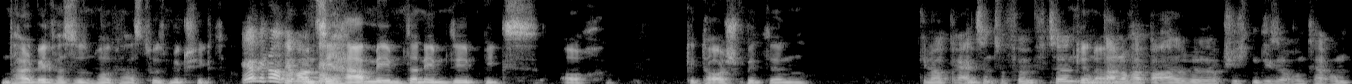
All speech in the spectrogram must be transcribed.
und halb elf hast du, hast du es mir geschickt. Ja, genau, der war Und sie okay. haben eben dann eben die Picks auch getauscht mit den. Genau, 13 zu 15 Genau. und dann noch ein paar Geschichten dieser rundherum.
